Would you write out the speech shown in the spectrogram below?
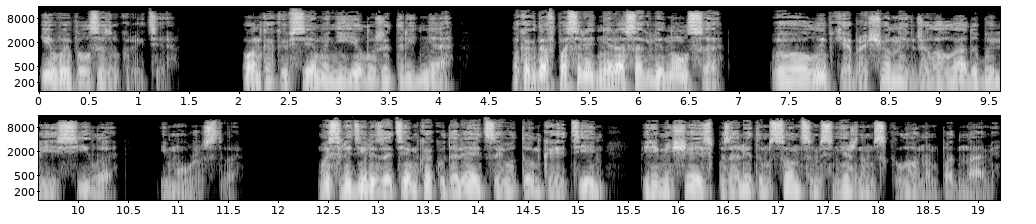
и выполз из укрытия. Он, как и все мы, не ел уже три дня, но когда в последний раз оглянулся, в его улыбке, обращенной к Джалаладу, были и сила, и мужество. Мы следили за тем, как удаляется его тонкая тень, перемещаясь по залитым солнцем снежным склонам под нами.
